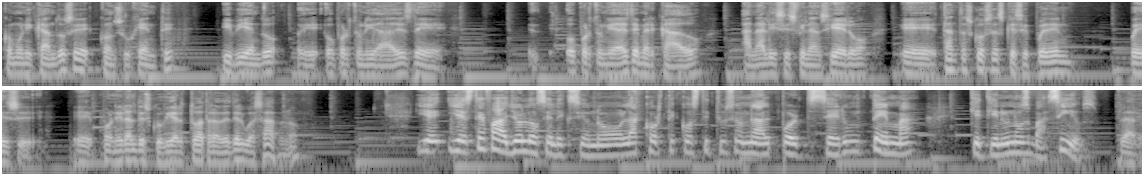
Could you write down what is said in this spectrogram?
comunicándose con su gente y viendo eh, oportunidades, de, eh, oportunidades de mercado, análisis financiero, eh, tantas cosas que se pueden pues, poner al descubierto a través del WhatsApp, ¿no? Y, y este fallo lo seleccionó la Corte Constitucional por ser un tema que tiene unos vacíos. Claro.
